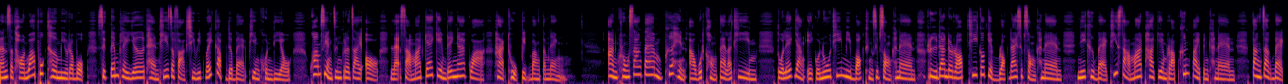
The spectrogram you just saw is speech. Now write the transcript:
นั้นสะท้อนว่าพวกเธอมีระบบ System Player แทนที่จะฝากชีวิตไว้กับ The Bag เพียงคนเดียว ความเสี่ยงจึงกระจายออก และสามารถแก้เกมได้ง่ายกว่า หากถูกปิดบังตำแหน่ง อ่านโครงสร้างแต้มเพื่อเห็นอาวุธของแต่ละทีม ตัวเลขอย่างเอโกนูที่มีบล็อกถึง 12 คะแนน หรือดันเดรอปที่ก็เก็บบล็อกได้ 12 คะแนน นี่คือแบกที่สามารถพาเกมรับขึ้นไปเป็นคะแนน ต่างจากแบก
